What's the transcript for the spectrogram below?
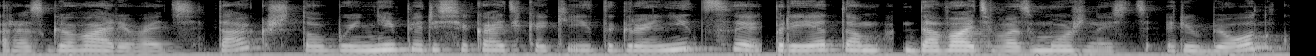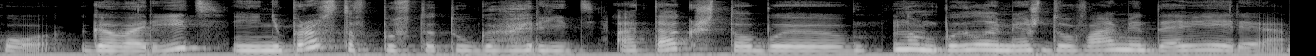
разговаривать так, чтобы не пересекать какие-то границы, при этом давать возможность ребенку говорить, и не просто в пустоту говорить, а так, чтобы ну, было между вами доверие,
